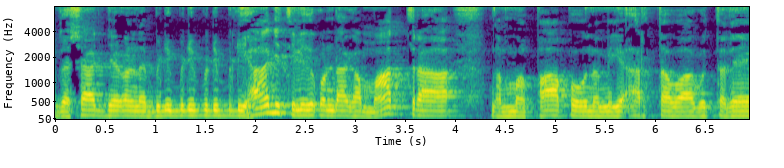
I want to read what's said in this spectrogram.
ದಶಾಜ್ಞೆಗಳನ್ನ ಬಿಡಿ ಬಿಡಿ ಬಿಡಿ ಬಿಡಿ ಹಾಗೆ ತಿಳಿದುಕೊಂಡಾಗ ಮಾತ್ರ ನಮ್ಮ ಪಾಪವು ನಮಗೆ ಅರ್ಥವಾಗುತ್ತದೆ.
